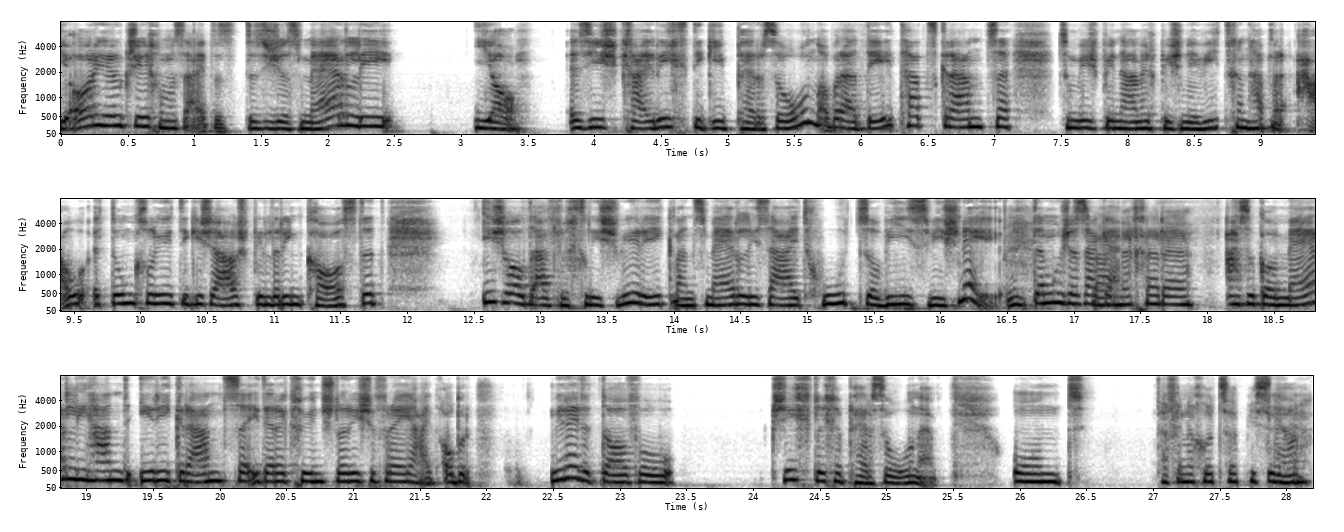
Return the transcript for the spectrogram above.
die Ariel-Geschichte, wo man sagt, das, das ist ein Märchen. Ja, es ist keine richtige Person, aber auch dort hat es Grenzen. Zum Beispiel nämlich bei Schneewittchen hat man auch eine dunkelhäutige Schauspielerin castet. Ist halt einfach ein bisschen schwierig, wenn das Märli sagt, Haut so weiss wie Schnee. Und dann muss ich ja sagen, nachher, äh... auch sogar Märli haben ihre Grenzen in dieser künstlerischen Freiheit. Aber wir reden hier von geschichtlichen Personen. Und Darf ich noch kurz etwas sagen? Ja.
